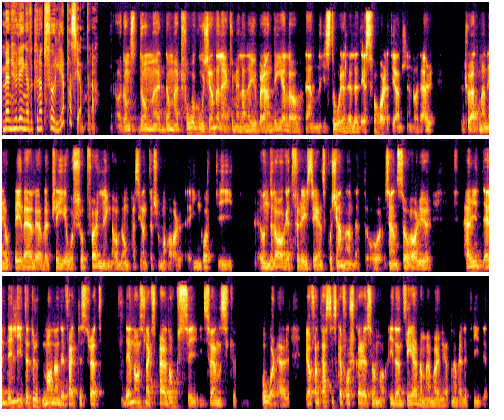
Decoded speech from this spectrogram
Men hur länge har vi kunnat följa patienterna? Ja, de, de, de här två godkända läkemedlen är ju bara en del av den historien, eller det svaret egentligen. Och där tror jag att man är uppe i väl över tre års uppföljning av de patienter som har ingått i underlaget för registreringsgodkännandet. Och sen så har det ju, här är det lite utmanande faktiskt för att det är någon slags paradox i, i svensk vård här. Vi har fantastiska forskare som identifierar de här möjligheterna väldigt tidigt.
